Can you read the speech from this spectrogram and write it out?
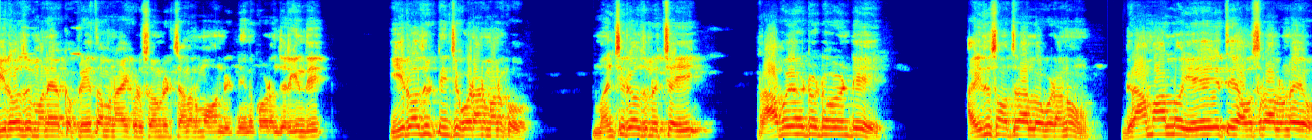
ఈరోజు మన యొక్క ప్రియతమ నాయకుడు సోమిరెడ్డి చంద్రమోహన్ రెడ్డిని ఎన్నుకోవడం జరిగింది. ఈ రోజు నుంచి కూడా మనకు మంచి రోజులు వచ్చాయి. రాబోయేటటువంటి ఐదు సంవత్సరాల్లో కూడాను గ్రామాల్లో ఏ అయితే అవసరాలు ఉన్నాయో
